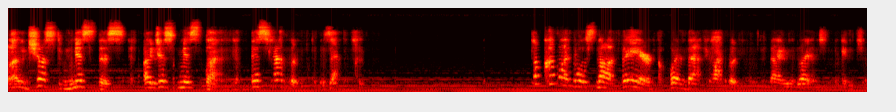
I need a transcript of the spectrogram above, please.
I just missed this. I just missed that. This happened. Exactly. How come I was not there when that happened? And I went into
